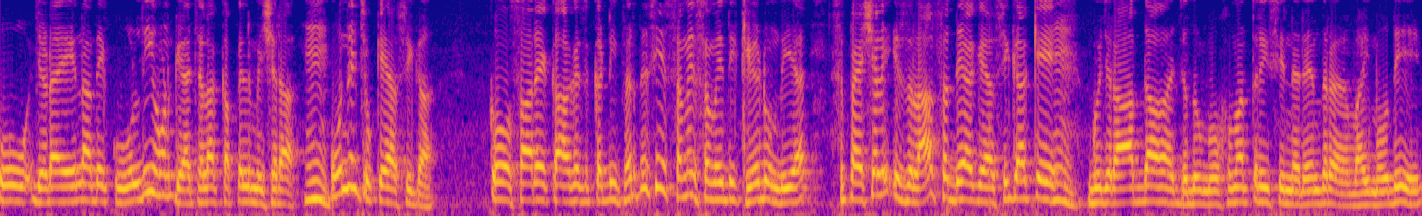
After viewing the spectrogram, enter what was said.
ਉਹ ਜਿਹੜਾ ਇਹਨਾਂ ਦੇ ਕੋਲ ਨਹੀਂ ਹੁਣ ਗਿਆ ਚਲਾ ਕਪਿਲ ਮਿਸ਼ਰਾ। ਉਹਨੇ ਚੁੱਕਿਆ ਸੀਗਾ। ਕੋ ਸਾਰੇ ਕਾਗਜ਼ ਕੱਢੀ ਫਿਰਦੇ ਸੀ। ਸਮੇਂ ਸਮੇਂ ਦੀ ਖੇਡ ਹੁੰਦੀ ਹੈ। ਸਪੈਸ਼ਲ ਇਜਲਾਸ ਸੱਦਿਆ ਗਿਆ ਸੀਗਾ ਕਿ। ਗੁਜਰਾਤ ਦਾ ਜਦੋਂ ਮੁੱਖ ਮੰਤਰੀ ਸੀ ਨਰਿੰਦਰ ਭਾਈ ਮੋਦੀ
